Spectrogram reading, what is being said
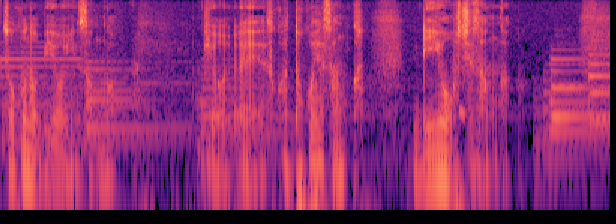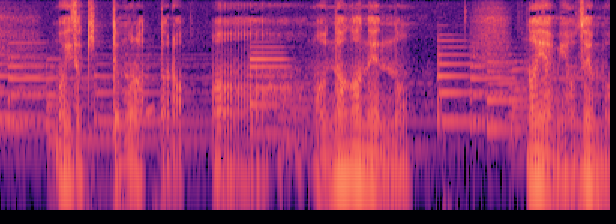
そこの美容院さんが、美容、えー、そこは床屋さんか、理容師さんが、まあ、いざ切ってもらったら、あもう長年の悩みを全部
